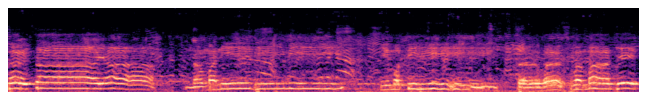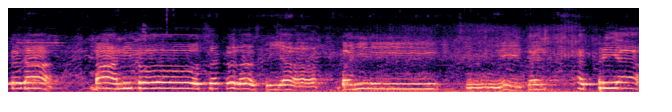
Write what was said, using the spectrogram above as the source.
खर्चाया नमनी धीमी. किमपी सर्वस्व माझे कदा मानितो सकल स्त्रिया बहिणी. तू प्रिया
